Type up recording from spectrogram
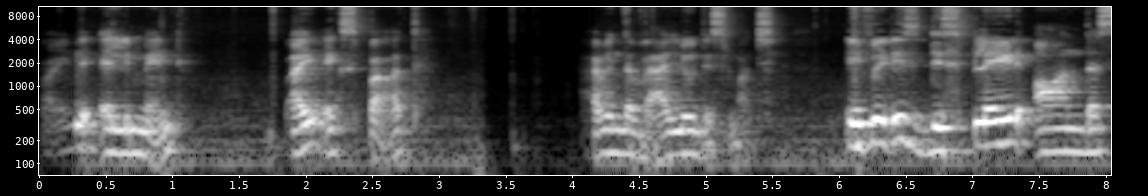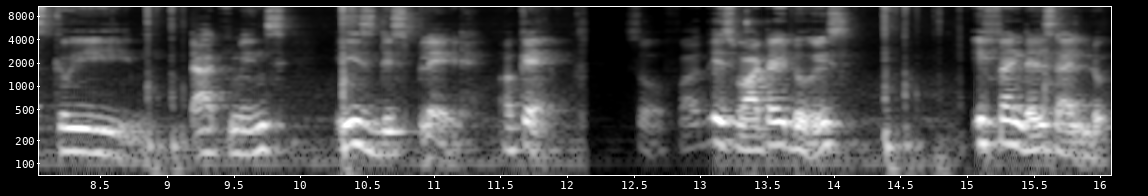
find element by xpath having the value this much. If it is displayed on the screen that means is displayed. Okay. So for this what I do is if and else I'll do.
